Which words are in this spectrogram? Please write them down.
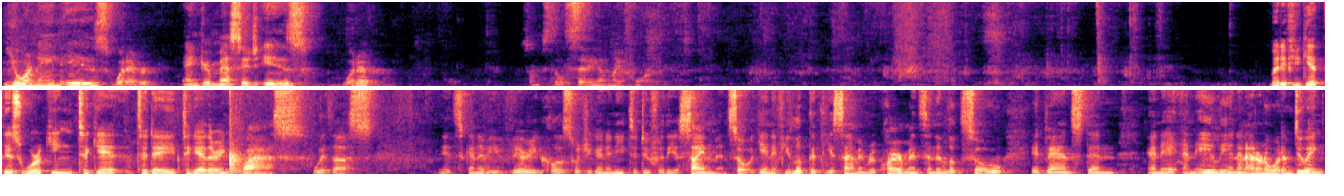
your name is whatever, and your message is whatever. So I'm still setting up my form. But if you get this working to get today together in class with us, it's going to be very close what you're going to need to do for the assignment. So again, if you looked at the assignment requirements and it looked so advanced and, and, and alien and I don't know what I'm doing,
